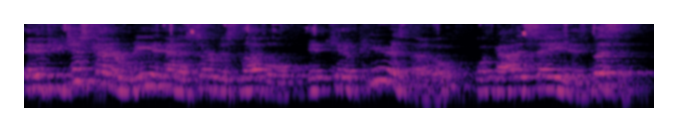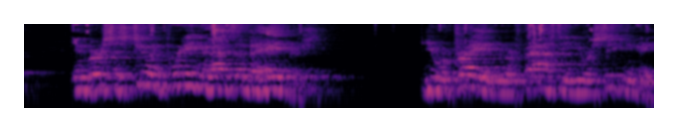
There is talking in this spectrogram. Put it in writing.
And if you just kind of read it at a surface level, it can appear as though what God is saying is listen, in verses 2 and 3, you had some behaviors. You were praying, you were fasting, you were seeking me.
